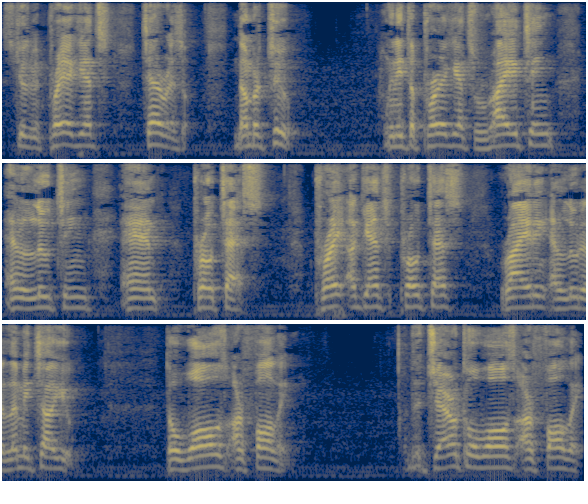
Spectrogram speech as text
excuse me, pray against terrorism. Number two, we need to pray against rioting and looting and protests. Pray against protests rioting, and looting. Let me tell you, the walls are falling. The Jericho walls are falling.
